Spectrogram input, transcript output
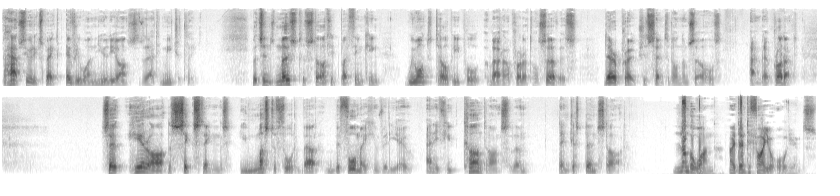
Perhaps you would expect everyone knew the answer to that immediately. But since most have started by thinking, we want to tell people about our product or service, their approach is centered on themselves and their product. So here are the six things you must have thought about before making video, and if you can't answer them, then just don't start. Number one, identify your audience.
